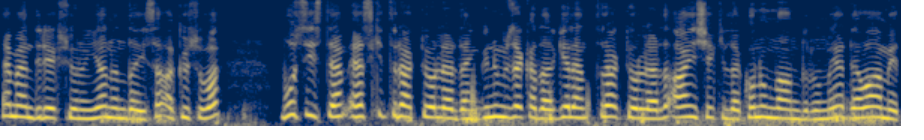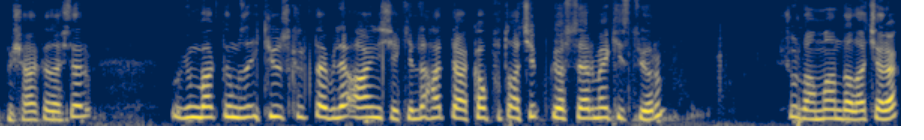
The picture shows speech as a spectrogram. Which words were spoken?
Hemen direksiyonun yanında ise aküsü var. Bu sistem eski traktörlerden günümüze kadar gelen traktörlerde aynı şekilde konumlandırılmaya devam etmiş arkadaşlar. Bugün baktığımızda 240'da bile aynı şekilde hatta kaputu açıp göstermek istiyorum. Şuradan mandal açarak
